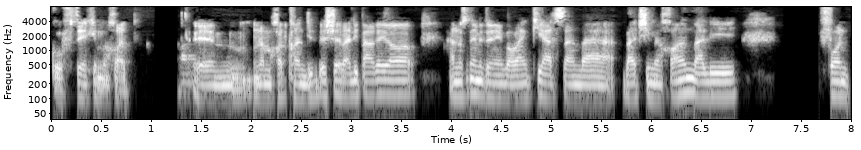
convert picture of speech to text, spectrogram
گفته که می‌خواد اونم می‌خواد کاندید بشه. ولی بقیه ها هنوز نمی‌دونیم واقعا کی هستن و و چی می‌خوان. ولی فونت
